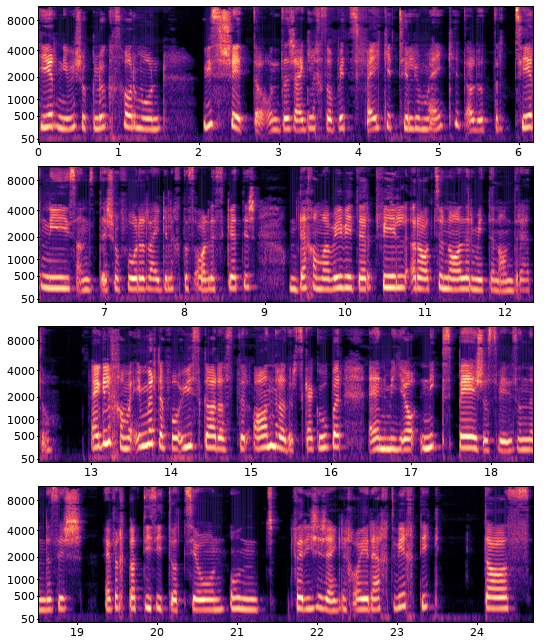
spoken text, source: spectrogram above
Hirn wie schon Glückshormon ausschütten. Und das ist eigentlich so ein bisschen fake it till you make it. Also der Hirn sendet schon vorher eigentlich, dass alles gut ist. Und dann kann man wie wieder viel rationaler miteinander reden. Eigentlich kann man immer davon ausgehen, dass der andere oder das Gegenüber einem ja nichts Beiges will, sondern das ist einfach gerade die Situation. Und für uns ist eigentlich auch recht wichtig, dass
